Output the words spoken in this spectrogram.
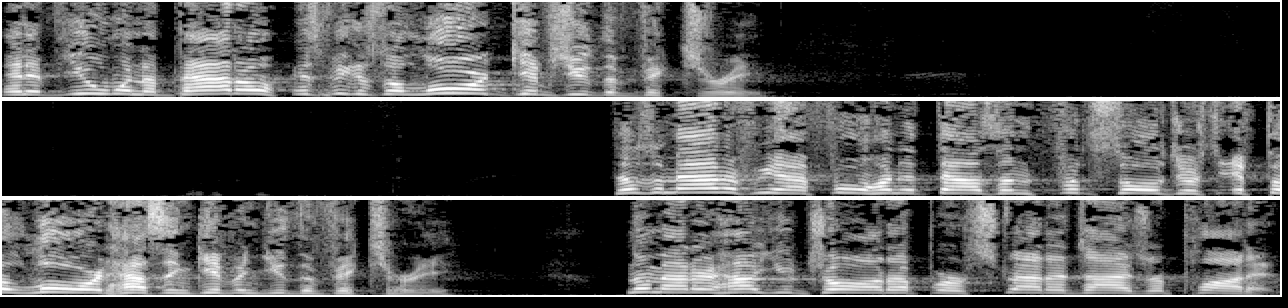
And if you win a battle, it's because the Lord gives you the victory. Doesn't matter if you have 400,000 foot soldiers if the Lord hasn't given you the victory. No matter how you draw it up or strategize or plot it.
